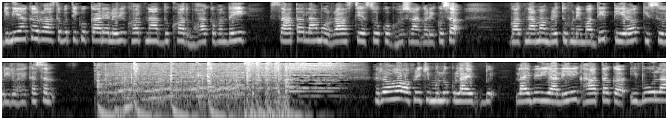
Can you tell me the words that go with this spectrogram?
गिनियाका राष्ट्रपतिको कार्यालयले घटना दुखद भएको भन्दै साता लामो राष्ट्रिय शोकको घोषणा गरेको छ। घटनामा मृत्यु हुने मध्ये तेह्र किशोरी रहेका छन्। र अफ्रिकी मुलुक लाइबेरियाले घातक इबोला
